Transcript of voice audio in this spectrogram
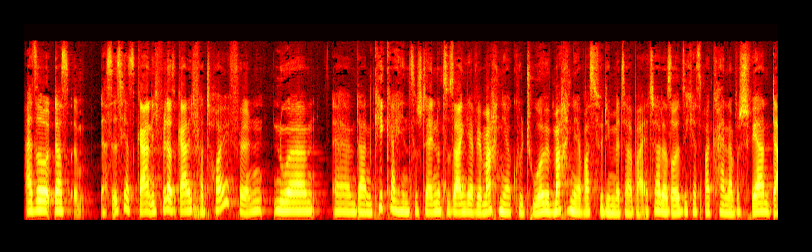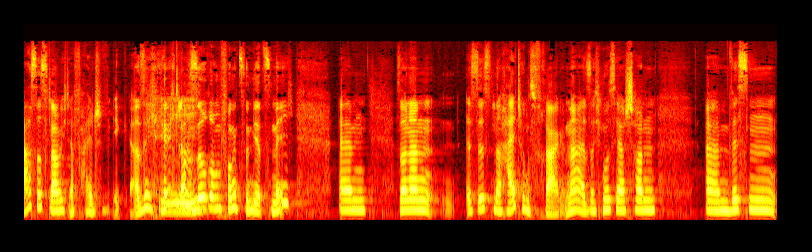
also das, das ist jetzt gar nicht, ich will das gar nicht verteufeln, nur ähm, da einen Kicker hinzustellen und zu sagen, ja, wir machen ja Kultur, wir machen ja was für die Mitarbeiter, da soll sich jetzt mal keiner beschweren. Das ist, glaube ich, der falsche Weg. Also ich, mhm. ich glaube, so rum funktioniert's nicht. Ähm, sondern es ist eine Haltungsfrage. Ne? Also ich muss ja schon ähm, wissen,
